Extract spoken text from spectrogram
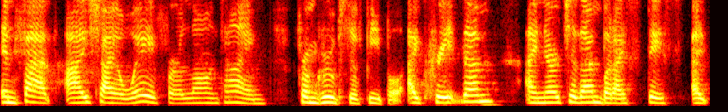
In fact, I shy away for a long time from groups of people. I create them, I nurture them, but I stay, I,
